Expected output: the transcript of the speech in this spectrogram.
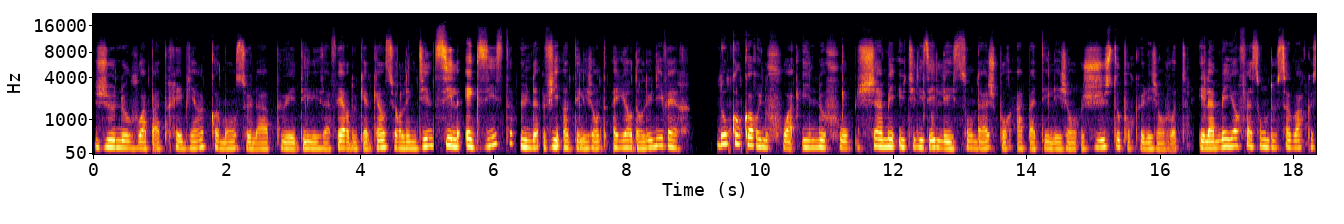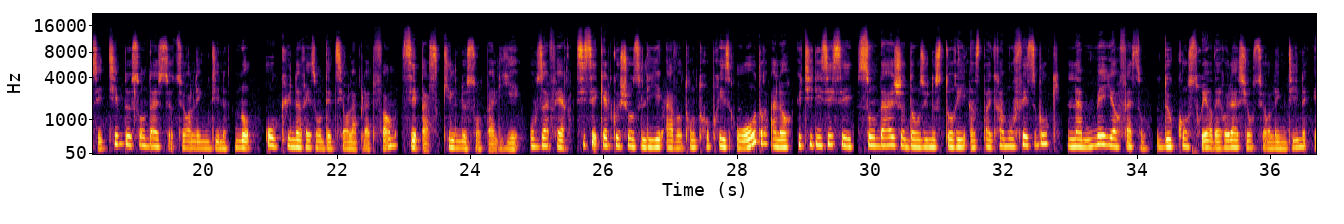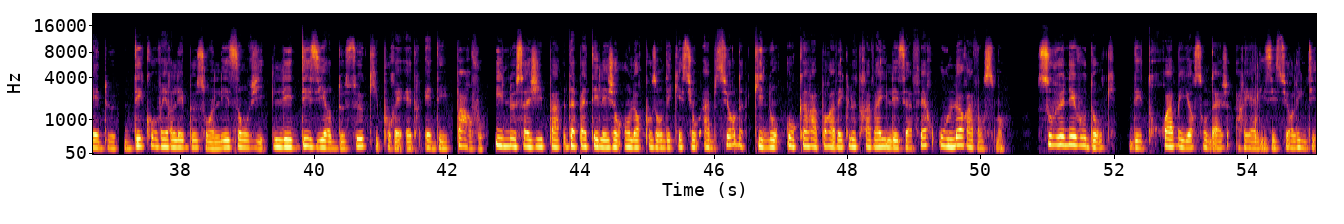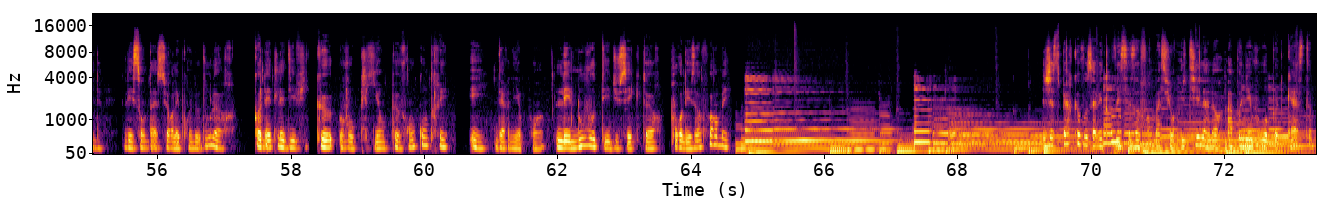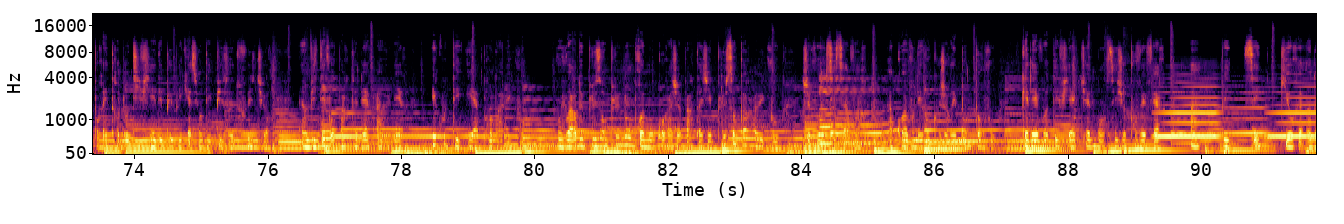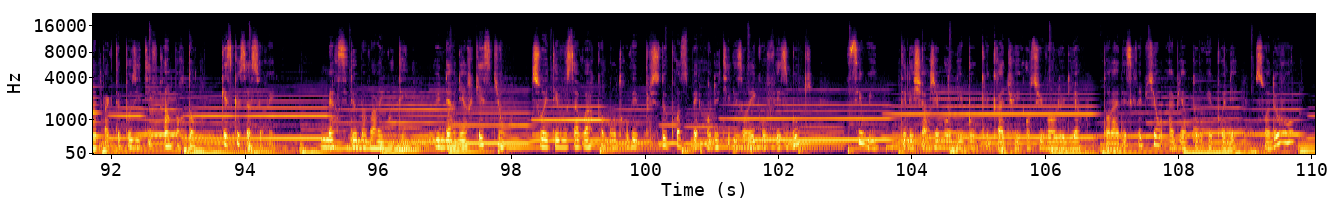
Je ne vois pas très bien comment cela peut aider les affaires de quelqu'un sur LinkedIn s'il existe une vie intelligente ailleurs dans l'univers. Donc encore une fois, il ne faut jamais utiliser les sondages pour appâter les gens juste pour que les gens votent. Et la meilleure façon de savoir que ces types de sondages sur LinkedIn n'ont aucune raison d'être sur la plateforme, c'est parce qu'ils ne sont pas liés aux affaires. Si c'est quelque chose lié à votre entreprise ou autre, alors utilisez ces sondages dans une story Instagram ou Facebook. La meilleure façon de construire des relations sur LinkedIn est de découvrir les besoins, les envies, les désirs de ceux qui pourraient être aidés par vous. Il ne s'agit pas d'appâter les gens en leur posant des questions absurdes qui n'ont aucun rapport avec le travail, les affaires ou leur avancement. Souvenez-vous donc des trois meilleurs sondages à réaliser sur LinkedIn. Les sondages sur les points de douleur, connaître les défis que vos clients peuvent rencontrer et, dernier point, les nouveautés du secteur pour les informer. J'espère que vous avez trouvé ces informations utiles, alors abonnez-vous au podcast pour être notifié des publications d'épisodes futurs. Invitez vos partenaires à venir écouter et apprendre avec vous. Vous voir de plus en plus nombreux m'encourage à partager plus encore avec vous. Je veux aussi savoir à quoi voulez-vous que je réponde pour vous Quel est votre défi actuellement Si je pouvais faire A, B, C qui aurait un impact positif important, qu'est-ce que ça serait? Merci de m'avoir écouté. Une dernière question. Souhaitez-vous savoir comment trouver plus de prospects en utilisant groupes Facebook? Si oui, téléchargez mon e-book gratuit en suivant le lien dans la description. À bientôt et prenez soin de vous.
